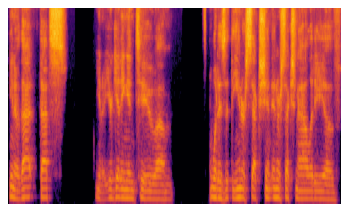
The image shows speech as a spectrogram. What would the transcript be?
you know that that's you know you're getting into um, what is it? The intersection intersectionality of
